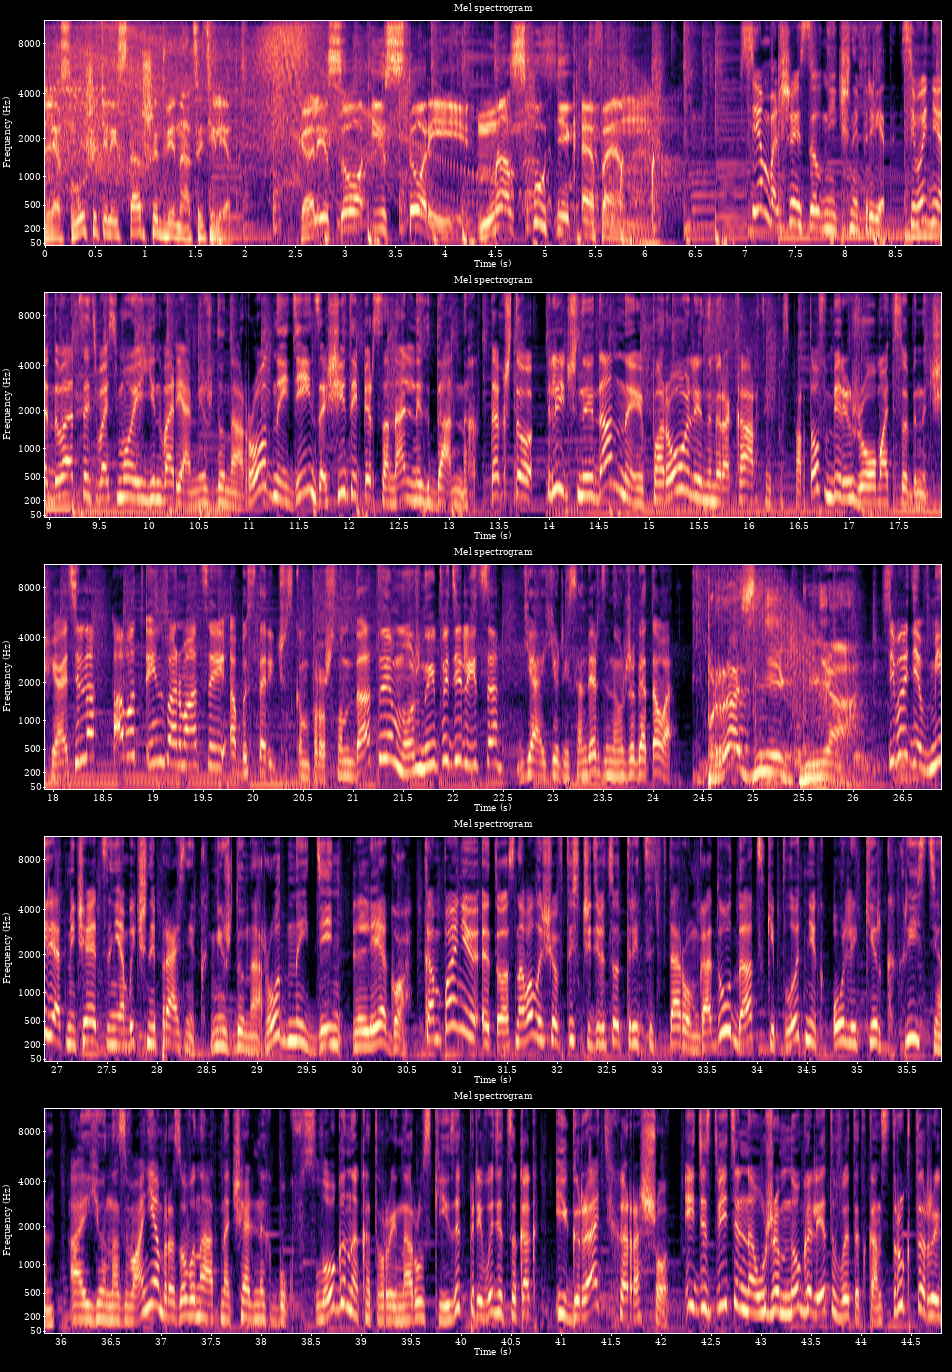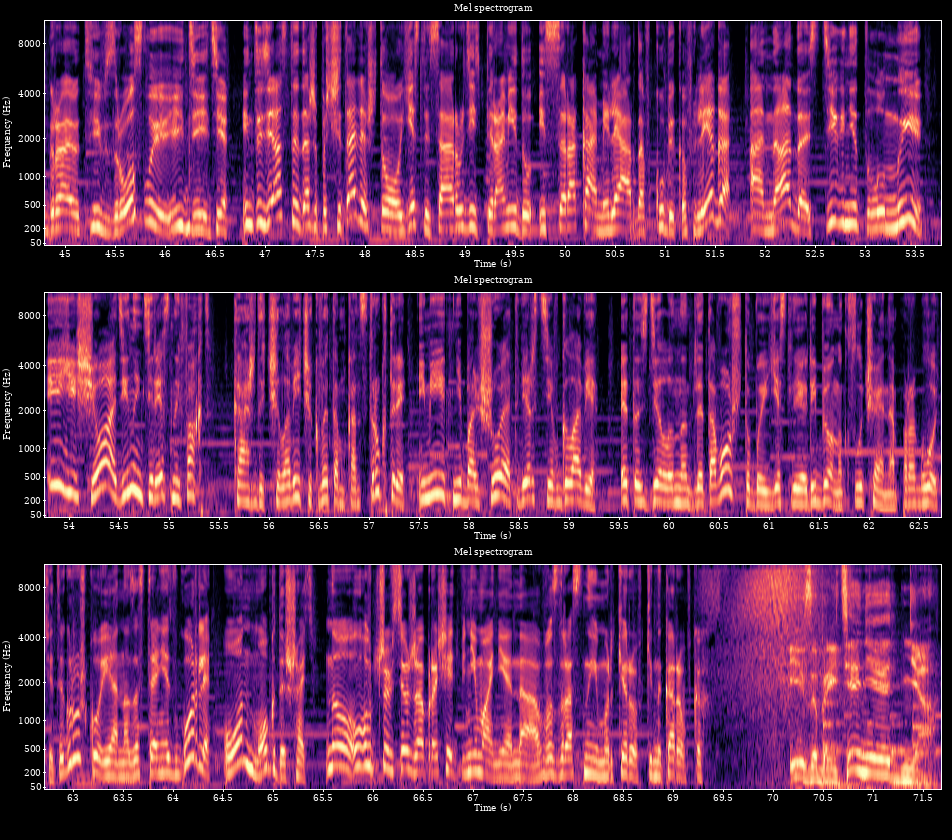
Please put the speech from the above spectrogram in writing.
для слушателей старше 12 лет. Колесо истории на «Спутник FM. Всем большой солнечный привет! Сегодня 28 января, Международный день защиты персональных данных. Так что личные данные, пароли, номера карты и паспортов бережем особенно тщательно, а вот информацией об историческом прошлом даты можно и поделиться. Я, Юлия Санвердина, уже готова. Праздник дня! Сегодня в мире отмечается необычный праздник – Международный день Лего. Компанию эту основал еще в 1932 году датский плотник Оли Кирк Кристиан, а ее название образовано от начальных букв слогана, который на русский язык переводится как «играть хорошо». И действительно, уже много лет в этот конструктор играют и взрослые, и дети. Энтузиасты даже посчитали, что если соорудить пирамиду из 40 миллиардов кубиков Лего, она достигнет Луны. И еще один интересный факт. Каждый человечек в этом конструкторе имеет небольшое отверстие в голове. Это сделано для того, чтобы если ребенок случайно проглотит игрушку и она застрянет в горле, он мог дышать. Но лучше все же обращать внимание на возрастные маркировки на коробках. Изобретение дня.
